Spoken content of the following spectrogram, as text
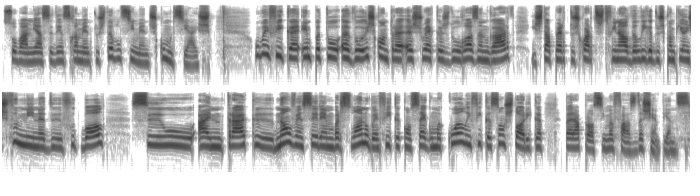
sob a ameaça de encerramento dos estabelecimentos comerciais. O Benfica empatou a dois contra as suecas do Rosengard e está perto dos quartos de final da Liga dos Campeões Feminina de Futebol. Se o Eintracht não vencer em Barcelona, o Benfica consegue uma qualificação histórica para a próxima fase da Champions.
